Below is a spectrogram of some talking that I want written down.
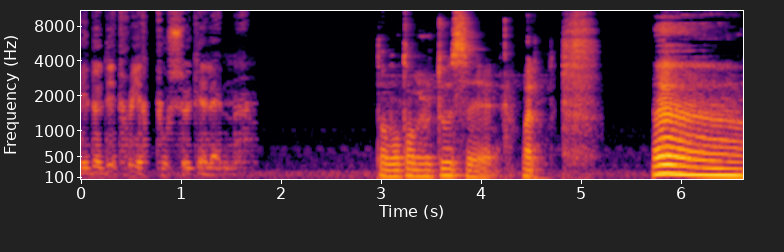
et de détruire tous ceux qu'elle aime. De temps en temps, je tousse et... Voilà. Euh...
